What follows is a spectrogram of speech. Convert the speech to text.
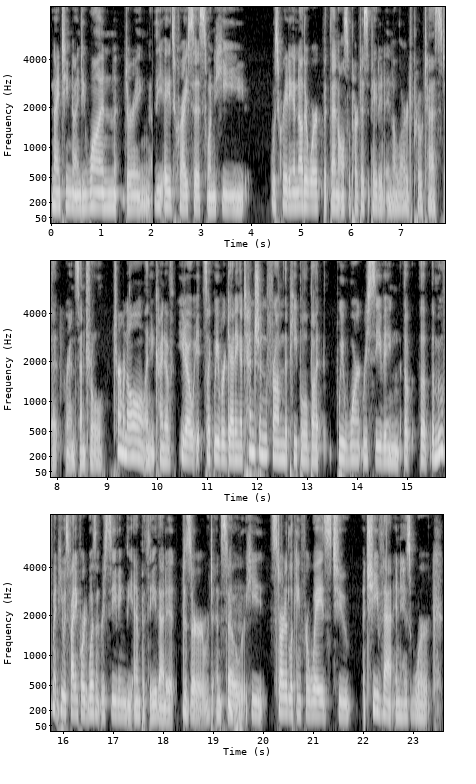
1991 during the AIDS crisis when he was creating another work, but then also participated in a large protest at Grand Central Terminal. And he kind of, you know, it's like we were getting attention from the people, but we weren't receiving the, the, the movement he was fighting for wasn't receiving the empathy that it deserved. And so Mhm. he started looking for ways to achieve that in his work,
